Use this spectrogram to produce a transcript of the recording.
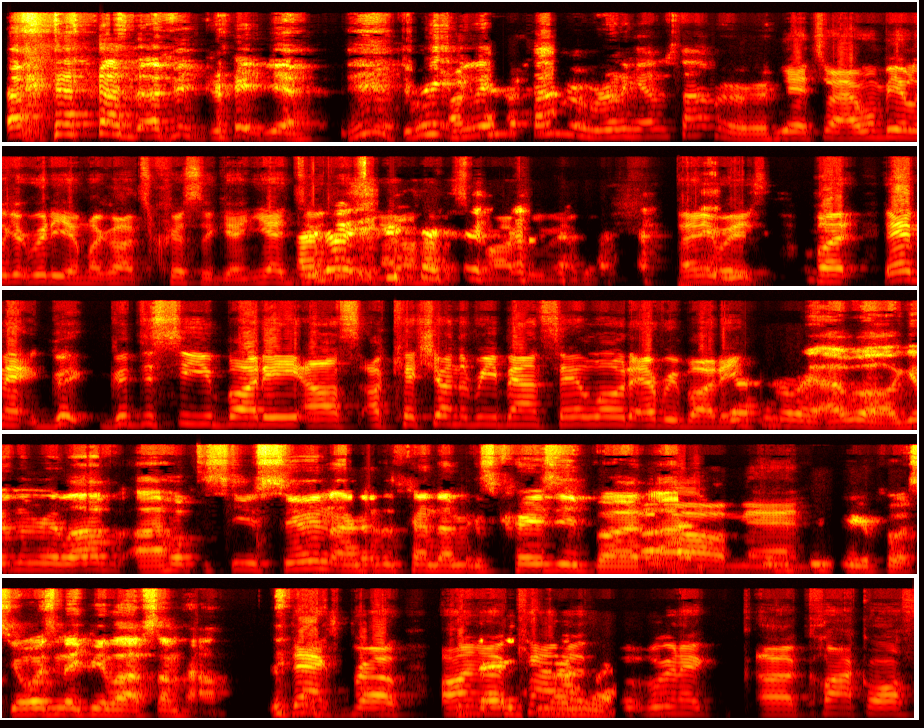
That'd be great. Yeah. Do we, do we have time? Are we running out of time? Or? Yeah, so I won't be able to get rid of you. I'm like, oh, it's Chris again. Yeah, dude, listen, I don't have a spot for you, man. Anyways, but hey, man, good good to see you, buddy. I'll, I'll catch you on the rebound. Say hello to everybody. Definitely, I will. I'll give them your love. I hope to see you soon. I know this pandemic is crazy, but oh I man, your post. You always make me laugh somehow. Thanks, bro. On that count, we're gonna uh, clock off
